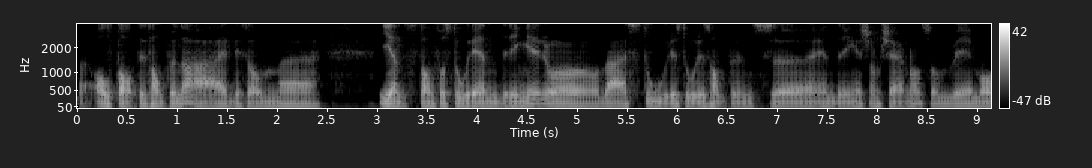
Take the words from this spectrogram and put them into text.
alt annet i samfunnet, er liksom eh, gjenstand for store endringer, og det er store, store samfunnsendringer som skjer nå, som vi må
